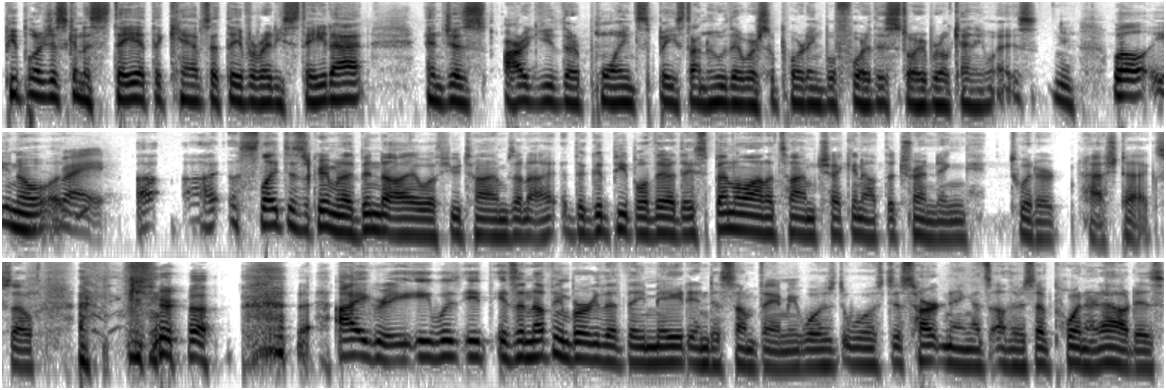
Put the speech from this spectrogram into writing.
people are just going to stay at the camps that they've already stayed at and just argue their points based on who they were supporting before this story broke, anyways. Yeah. Well, you know, right a slight disagreement. I've been to Iowa a few times, and I, the good people there they spend a lot of time checking out the trending Twitter hashtags. So I agree. It was it, it's a nothing burger that they made into something. I mean, what was what was disheartening, as others have pointed out, is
